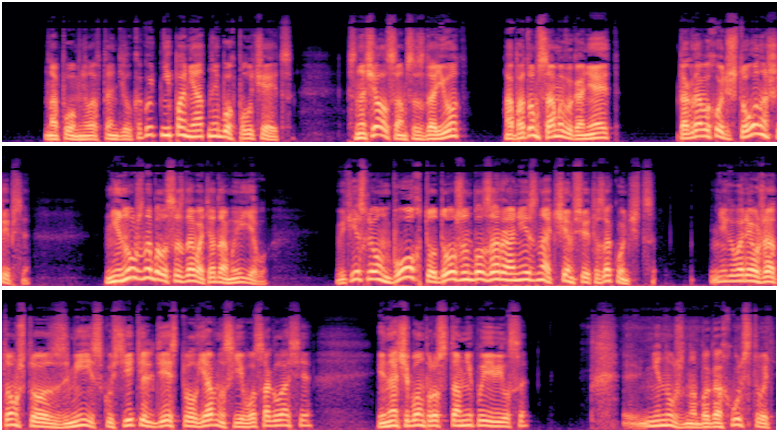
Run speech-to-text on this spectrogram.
— напомнил Автандил. — Какой-то непонятный бог получается. Сначала сам создает, а потом сам и выгоняет. Тогда выходит, что он ошибся. Не нужно было создавать Адама и Еву. Ведь если он бог, то должен был заранее знать, чем все это закончится. Не говоря уже о том, что змей-искуситель действовал явно с его согласия, иначе бы он просто там не появился. — Не нужно богохульствовать,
